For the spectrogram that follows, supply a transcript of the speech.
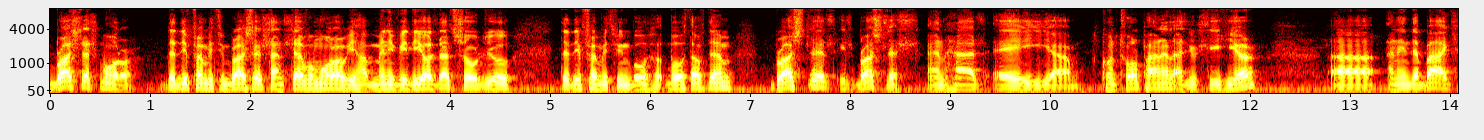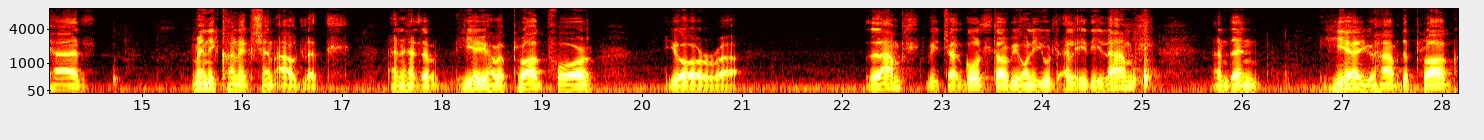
brushless motor. The difference between brushless and servo motor. We have many videos that showed you the difference between both both of them. Brushless is brushless and has a um, control panel as you see here. Uh, and in the back has many connection outlets. And has a here you have a plug for your uh, lamps which at Gold Star we only use LED lamps. And then here you have the plug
